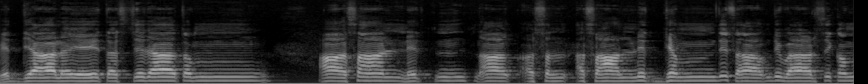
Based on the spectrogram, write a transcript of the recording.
विद्यालये तस्य जातम् आसान्नि असान्निध्यं दिशा द्विवार्षिकं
